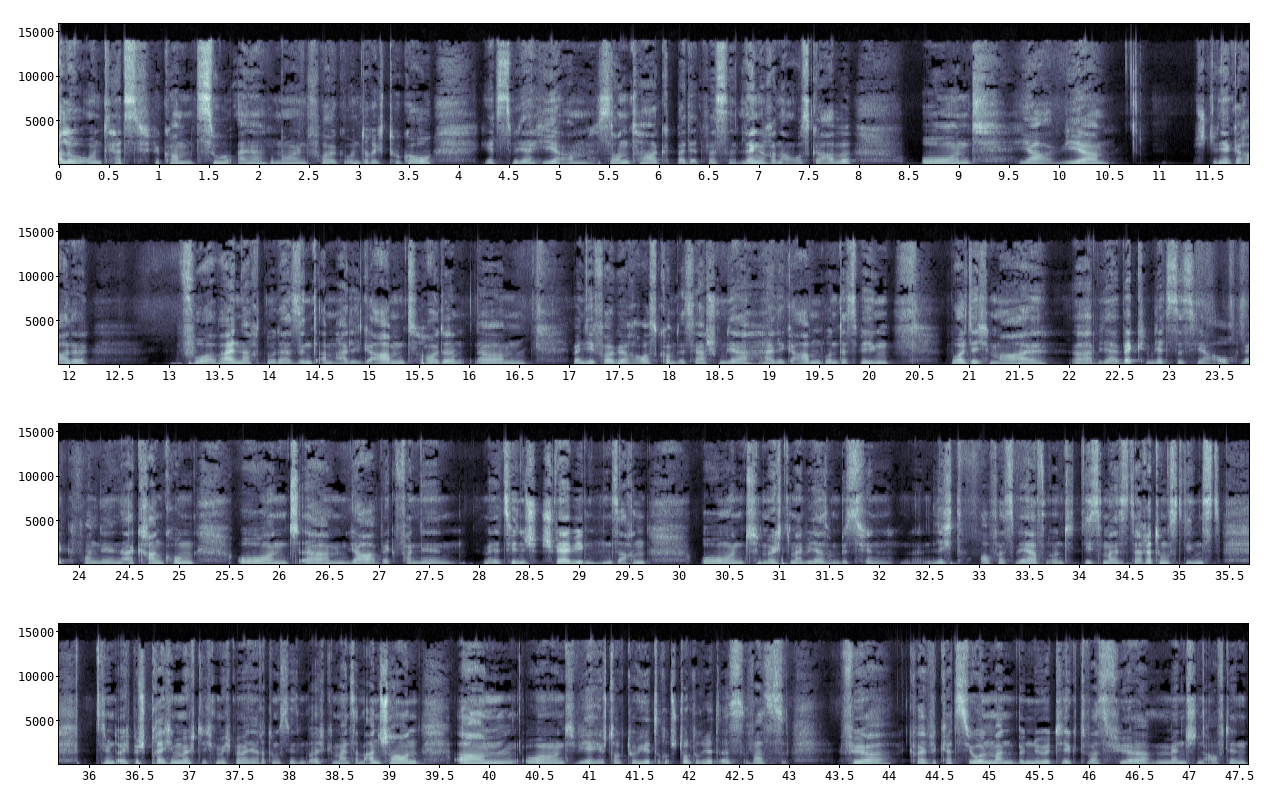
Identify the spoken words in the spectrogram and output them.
Hallo und herzlich willkommen zu einer neuen Folge Unterricht to go. Jetzt wieder hier am Sonntag bei der etwas längeren Ausgabe. Und ja, wir stehen ja gerade vor Weihnachten oder sind am Heiligabend heute. Ähm, wenn die Folge rauskommt, ist ja schon wieder Heiligabend und deswegen wollte ich mal äh, wieder weg, letztes Jahr auch weg von den Erkrankungen und ähm, ja, weg von den medizinisch schwerwiegenden Sachen und möchte mal wieder so ein bisschen Licht auf was werfen. Und diesmal ist es der Rettungsdienst, den ich mit euch besprechen möchte. Ich möchte mir den Rettungsdienst mit euch gemeinsam anschauen ähm, und wie er hier strukturiert, strukturiert ist, was für Qualifikationen man benötigt, was für Menschen auf den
